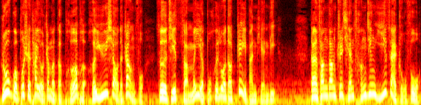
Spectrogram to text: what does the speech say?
如果不是她有这么个婆婆和愚孝的丈夫，自己怎么也不会落到这般田地。但方刚之前曾经一再嘱咐我，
